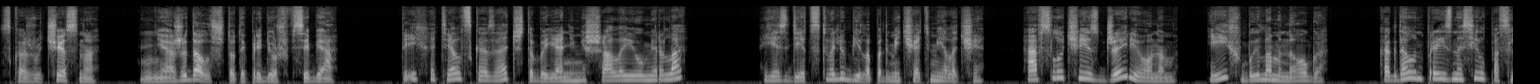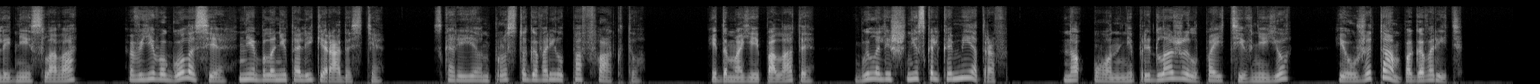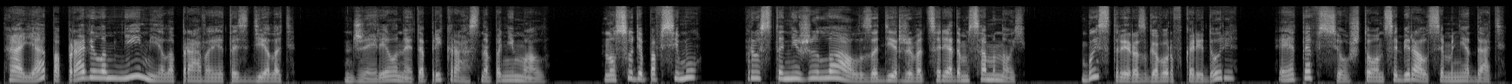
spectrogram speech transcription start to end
«Скажу честно, не ожидал, что ты придешь в себя». «Ты хотел сказать, чтобы я не мешала и умерла?» Я с детства любила подмечать мелочи, а в случае с Джеррионом их было много. Когда он произносил последние слова, в его голосе не было ни талики радости. Скорее, он просто говорил по факту. И до моей палаты было лишь несколько метров, но он не предложил пойти в нее и уже там поговорить. А я по правилам не имела права это сделать. Джерри он это прекрасно понимал. Но, судя по всему, просто не желал задерживаться рядом со мной. Быстрый разговор в коридоре — это все, что он собирался мне дать.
